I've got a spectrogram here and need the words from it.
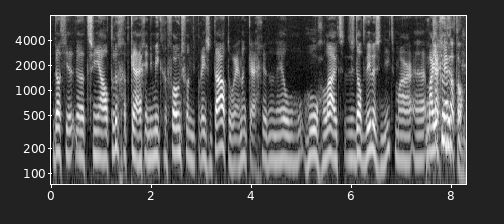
dat je het signaal terug gaat krijgen in die microfoons van die presentator. En dan krijg je een heel hol geluid. Dus dat willen ze niet. Maar, Hoe maar, je kunt jij het, dat dan?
